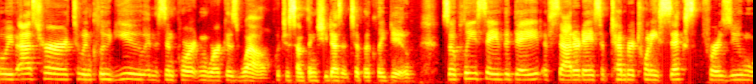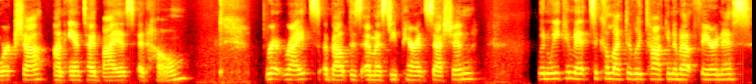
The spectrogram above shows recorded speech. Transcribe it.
but we've asked her to include you in this important work as well, which is something she doesn't typically do. So please save the date of Saturday, September 26th for a Zoom workshop on anti bias at home. Britt writes about this MSD parent session when we commit to collectively talking about fairness,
